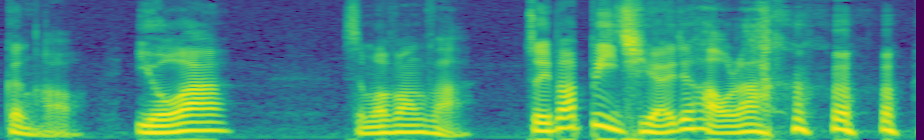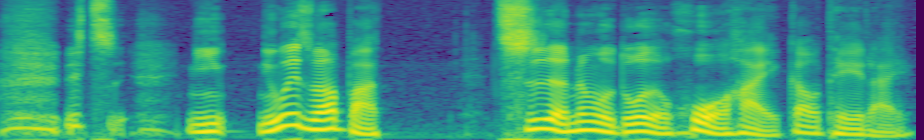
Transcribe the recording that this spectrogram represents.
更好？有啊，什么方法？嘴巴闭起来就好了。你你你为什么要把吃了那么多的祸害告推来？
